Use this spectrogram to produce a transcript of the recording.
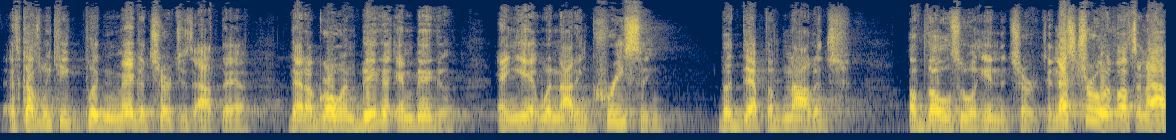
It's because we keep putting mega churches out there that are growing bigger and bigger, and yet we're not increasing the depth of knowledge of those who are in the church. And that's true of us in our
